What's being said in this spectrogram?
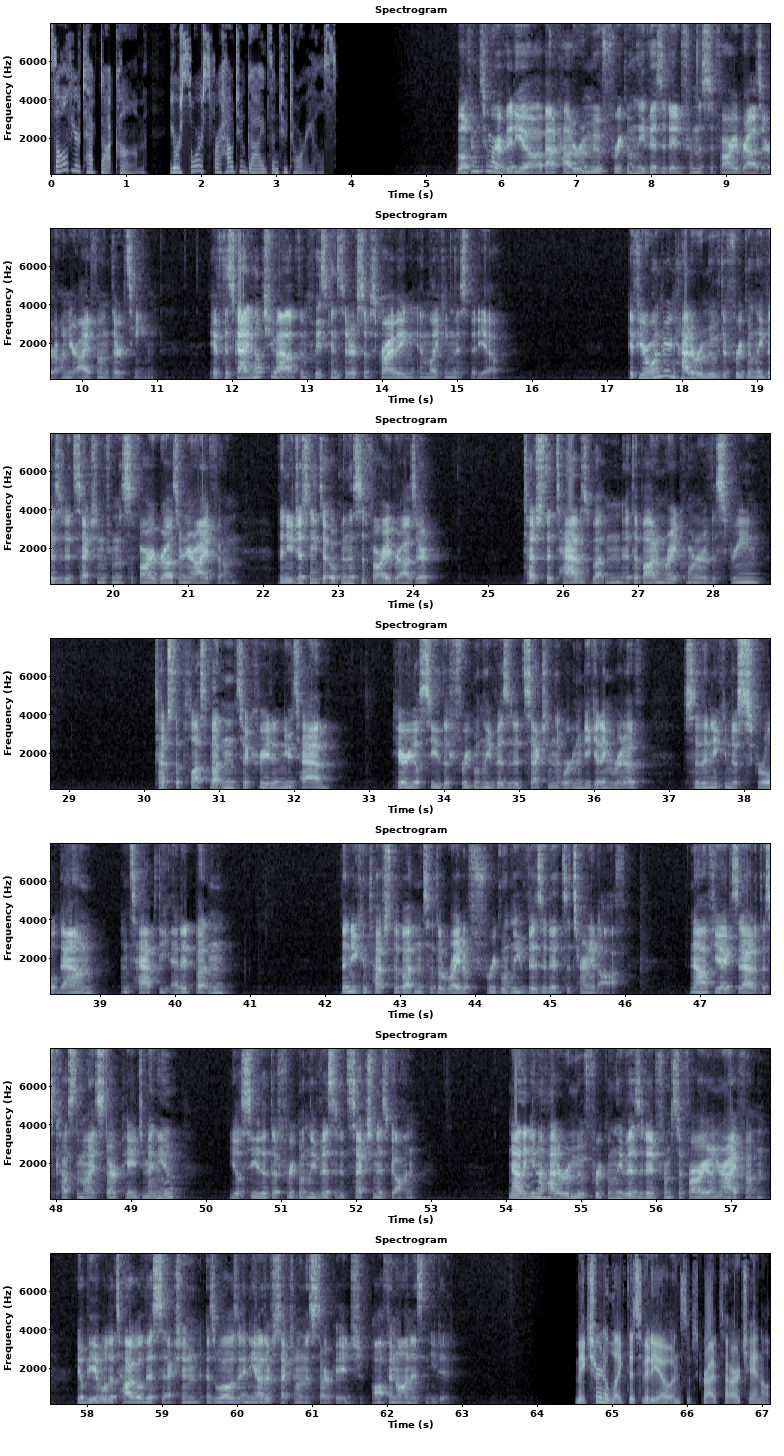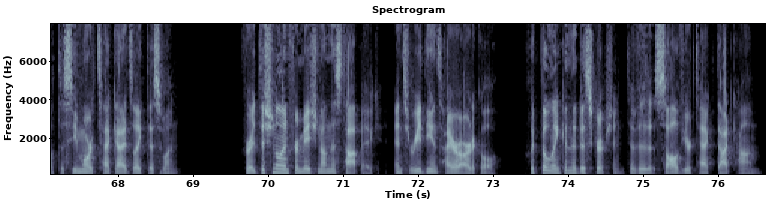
SolveYourTech.com, your source for how to guides and tutorials. Welcome to our video about how to remove frequently visited from the Safari browser on your iPhone 13. If this guide helps you out, then please consider subscribing and liking this video. If you're wondering how to remove the frequently visited section from the Safari browser on your iPhone, then you just need to open the Safari browser, touch the Tabs button at the bottom right corner of the screen, touch the plus button to create a new tab, here you'll see the frequently visited section that we're going to be getting rid of. So then you can just scroll down and tap the edit button. Then you can touch the button to the right of frequently visited to turn it off. Now if you exit out of this customized start page menu, you'll see that the frequently visited section is gone. Now that you know how to remove frequently visited from Safari on your iPhone, you'll be able to toggle this section as well as any other section on the start page off and on as needed. Make sure to like this video and subscribe to our channel to see more tech guides like this one. For additional information on this topic and to read the entire article, click the link in the description to visit solveyourtech.com.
